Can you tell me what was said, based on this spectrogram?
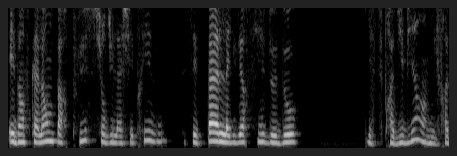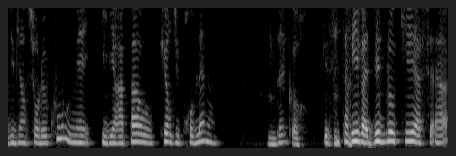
Et dans ce cas-là, on part plus sur du lâcher prise. C'est pas l'exercice de dos. Il se fera du bien, il fera du bien sur le coup, mais il n'ira pas au cœur du problème. D'accord. Que si tu arrives à débloquer, à faire,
